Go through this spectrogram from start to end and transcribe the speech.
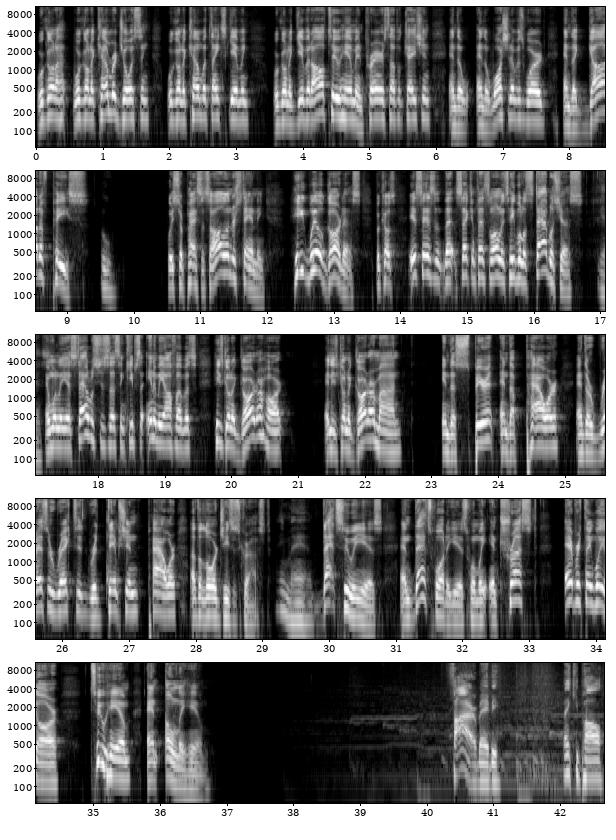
we're gonna we're gonna come rejoicing. We're gonna come with thanksgiving. We're gonna give it all to Him in prayer and supplication, and the and the washing of His Word, and the God of peace, Ooh. Which surpasses all understanding, He will guard us because it says in that Second Thessalonians, He will establish us. Yes. And when He establishes us and keeps the enemy off of us, He's going to guard our heart, and He's going to guard our mind in the spirit and the power and the resurrected redemption power of the Lord Jesus Christ. Amen. That's who he is. And that's what he is when we entrust everything we are to him and only him. Fire, baby. Thank you, Paul,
